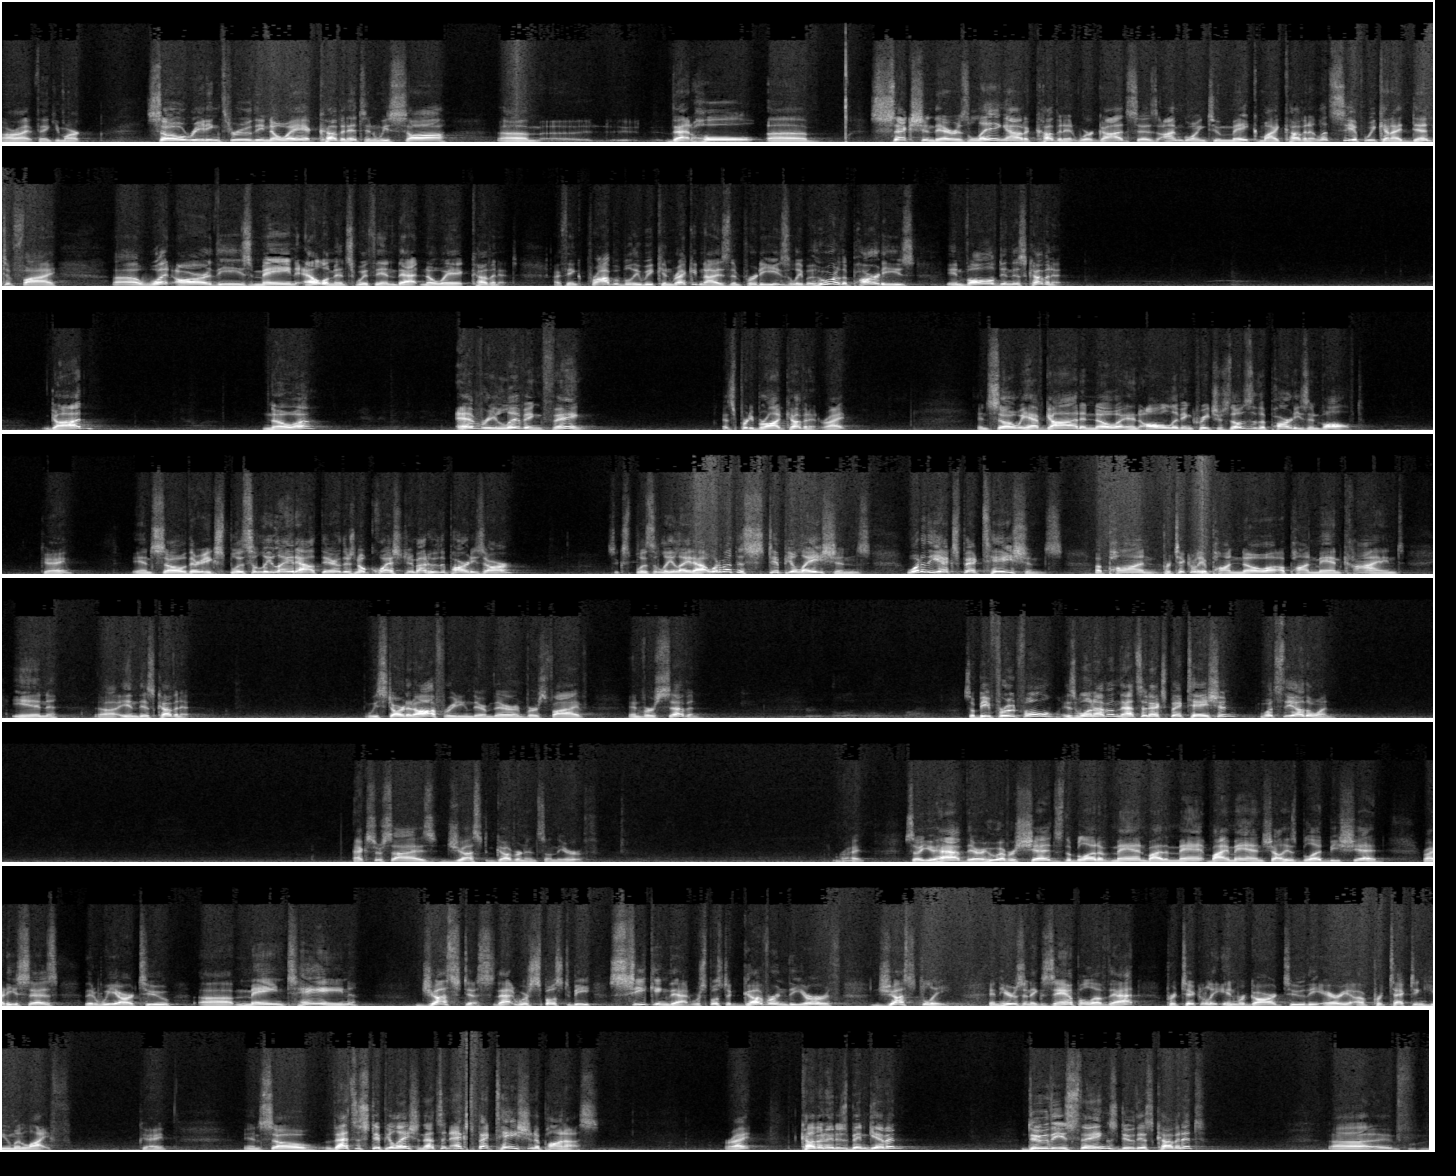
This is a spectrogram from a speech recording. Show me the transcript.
All right, thank you, Mark. So, reading through the Noahic covenant, and we saw um, that whole uh, section there is laying out a covenant where God says, I'm going to make my covenant. Let's see if we can identify uh, what are these main elements within that Noahic covenant. I think probably we can recognize them pretty easily, but who are the parties involved in this covenant? God, Noah, every living thing. That's a pretty broad covenant, right? And so we have God and Noah and all living creatures. Those are the parties involved. Okay? And so they're explicitly laid out there. There's no question about who the parties are. It's explicitly laid out. What about the stipulations? What are the expectations upon, particularly upon Noah, upon mankind in, uh, in this covenant? We started off reading them there in verse 5 and verse 7. So be fruitful is one of them. That's an expectation. What's the other one? Exercise just governance on the earth. Right? So you have there, whoever sheds the blood of man by, the man, by man shall his blood be shed. Right? He says that we are to uh, maintain justice, that we're supposed to be seeking that. We're supposed to govern the earth justly. And here's an example of that, particularly in regard to the area of protecting human life. Okay? And so that's a stipulation, that's an expectation upon us. Right? Covenant has been given. Do these things, do this covenant. Uh,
